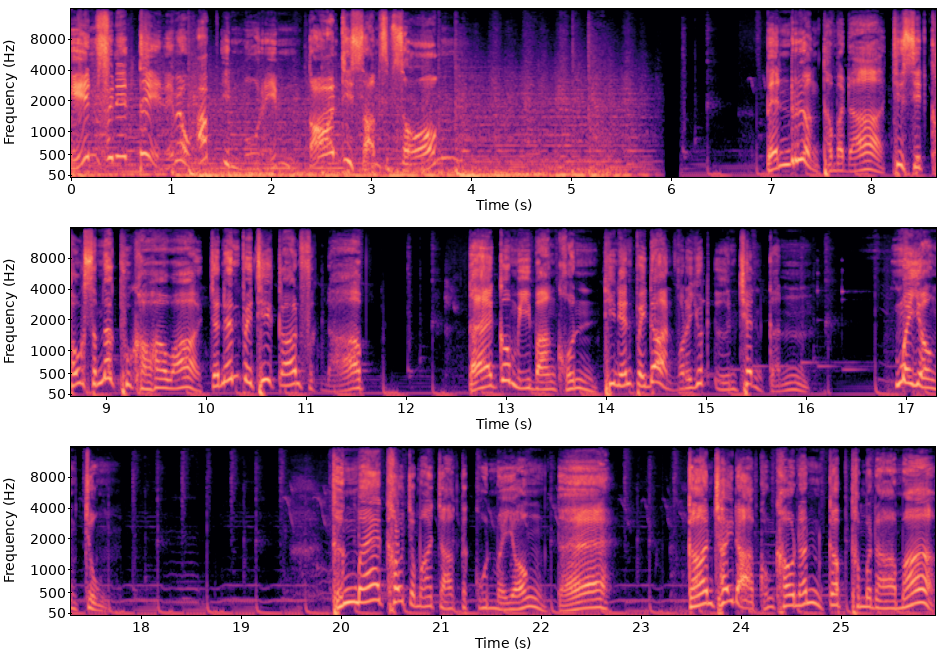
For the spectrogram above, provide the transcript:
Infinity Level Up in Morim ตอนที่ 32 เป็นเรื่องธรรมดาที่สิทธิ์ของสำนักภูเขาฮาวา จะเน้นไปที่การฝึกดาบ แต่ก็มีบางคนที่เน้นไปด้านวรยุทธ์อื่นเช่นกันมยองจุง ถึงแม้เขาจะมาจากตระกูลมยอง แต่ การใช้ดาบของเขานั้นกับธรรมดามาก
